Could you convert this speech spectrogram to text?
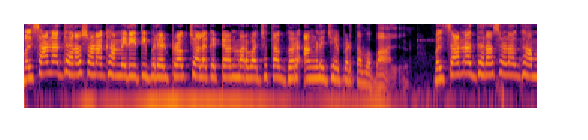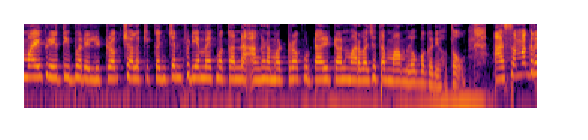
વલસાડના ધરાસણા ગામે રેતી ભરેલ ટ્રક ચાલકે ટર્ન મારવા જતા ઘર આંગણે જઈ પડતા બબાલ. વલસાડના ધરાસણા ગામમાં એક રેતી ભરેલી ટ્રક ચાલકે કંચન ફળિયામાં એક મકાનના આંગણામાં ટ્રક ઉતારી ટર્ન મારવા જતા મામલો બગડ્યો હતો. આ સમગ્ર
